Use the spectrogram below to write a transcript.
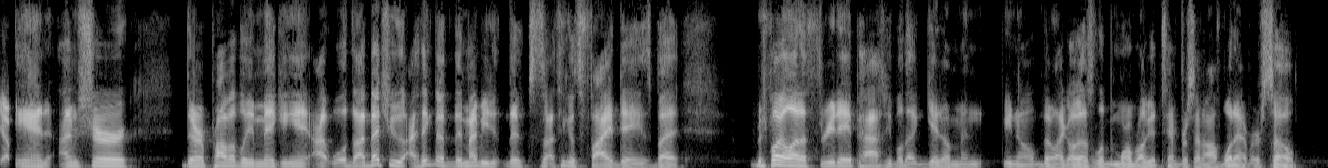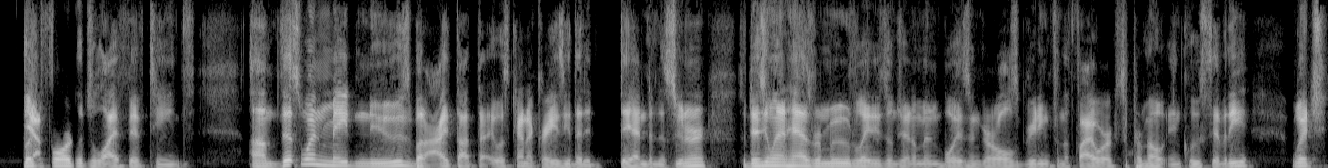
Yep. And I'm sure they're probably making it I, well I bet you I think that they might be I think it's 5 days, but there's probably a lot of 3-day pass people that get them and you know, they're like, "Oh, that's a little bit more, but I'll get 10% off whatever." So Looking yeah. forward to July 15th. Um, this one made news, but I thought that it was kind of crazy that it, they hadn't done it sooner. So Disneyland has removed, ladies and gentlemen, boys and girls, greeting from the fireworks to promote inclusivity, which,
